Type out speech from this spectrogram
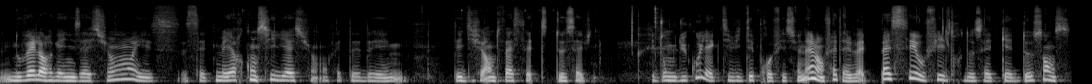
nouvelle organisation et cette meilleure conciliation en fait des différentes facettes de sa vie. Et donc du coup, l'activité professionnelle, en fait, elle va passer au filtre de cette quête de sens.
